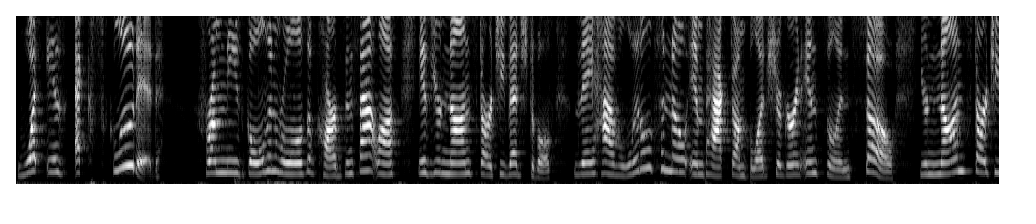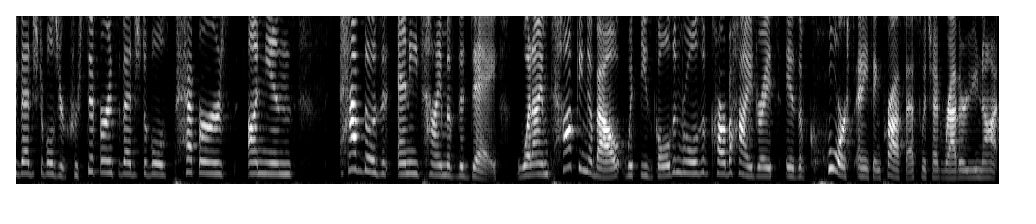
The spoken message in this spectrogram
what is excluded from these golden rules of carbs and fat loss is your non starchy vegetables. They have little to no impact on blood sugar and insulin. So, your non starchy vegetables, your cruciferous vegetables, peppers, onions, have those at any time of the day. What I'm talking about with these golden rules of carbohydrates is, of course, anything processed, which I'd rather you not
